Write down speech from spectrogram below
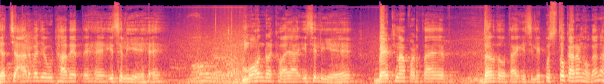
या चार बजे उठा देते हैं इसलिए मौन रखवाया इसलिए बैठना पड़ता है दर्द होता है, इसलिए कुछ तो कारण होगा ना।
